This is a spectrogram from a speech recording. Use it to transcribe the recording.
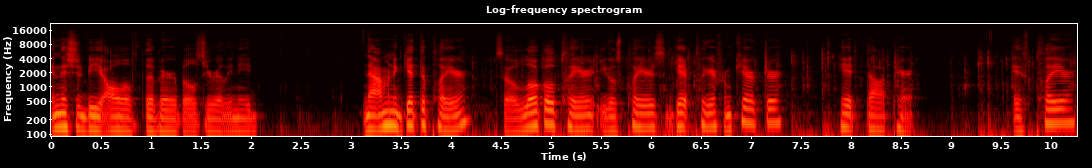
And this should be all of the variables you really need. Now I'm going to get the player. So local player equals players get player from character hit dot parent. If player.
